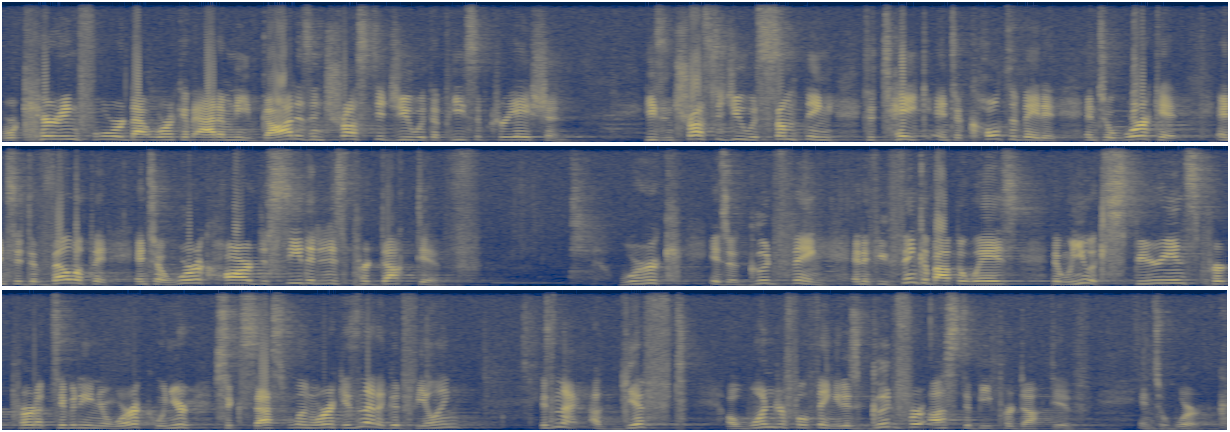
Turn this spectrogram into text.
We're carrying forward that work of Adam and Eve. God has entrusted you with a piece of creation. He's entrusted you with something to take and to cultivate it and to work it and to develop it and to work hard to see that it is productive. Work is a good thing. And if you think about the ways that when you experience productivity in your work, when you're successful in work, isn't that a good feeling? Isn't that a gift, a wonderful thing? It is good for us to be productive and to work.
